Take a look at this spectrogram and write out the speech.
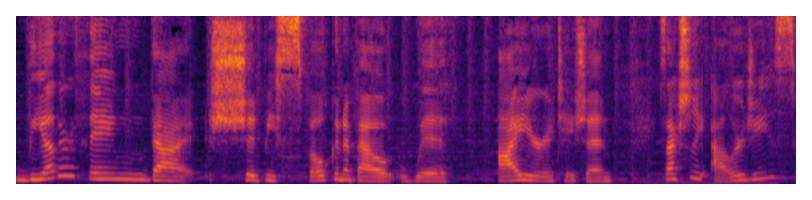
the other thing that should be spoken about with eye irritation is actually allergies.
